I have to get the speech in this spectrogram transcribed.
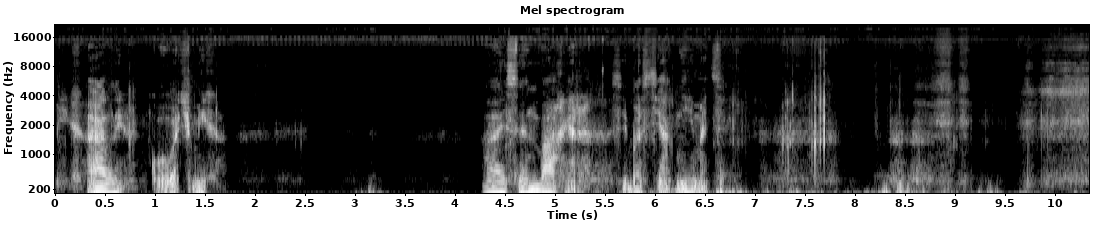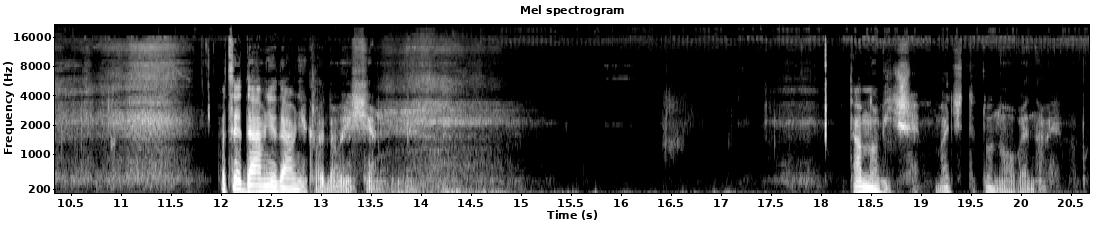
Міхали, Ковач Міха. Айсенбахер, Себастьян Німець. Оце давнє-давнє кладовище. Там новіше. Бачите, то нове нове, мабуть.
